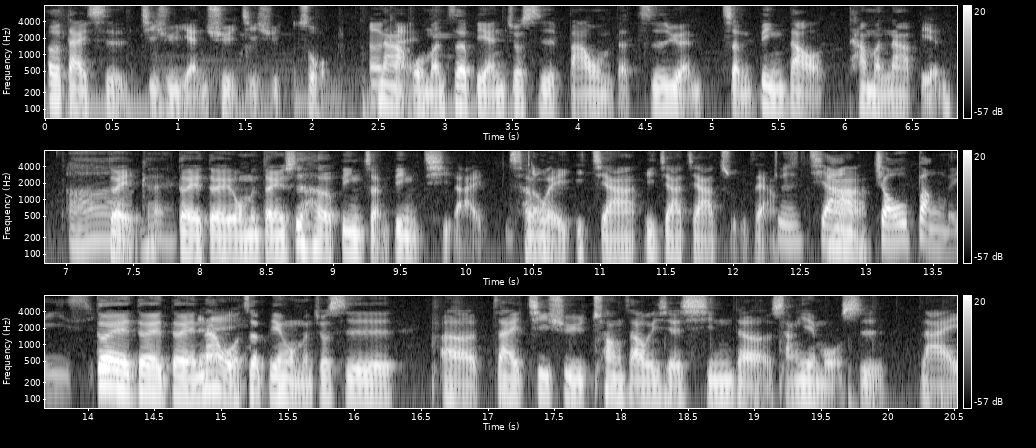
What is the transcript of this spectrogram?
二代是继续延续继续做。那我们这边就是把我们的资源整并到他们那边啊，对.对对，我们等于是合并整并起来，成为一家、oh. 一家家族这样，就是家交棒的意思。对对对，那我这边我们就是呃，再继续创造一些新的商业模式，来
